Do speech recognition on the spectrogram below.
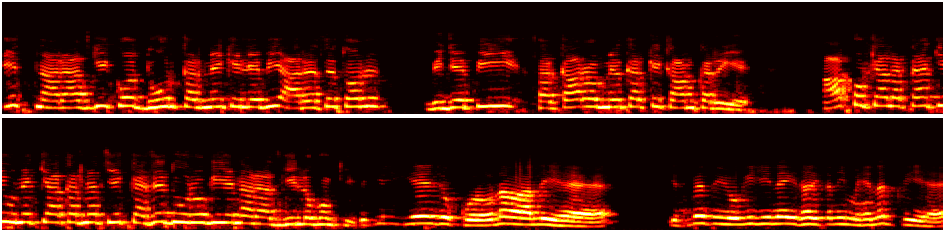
इस नाराज़गी को दूर करने के लिए भी आरएसएस और बीजेपी सरकार और मिलकर के काम कर रही है। आपको क्या लगता है कि उन्हें क्या करना चाहिए? कैसे दूर होगी ये नाराज़गी लोगों की? देखिए, ये जो कोरोना वाली है, इसमें तो योगी जी ने इधर इतनी मेहनत की है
